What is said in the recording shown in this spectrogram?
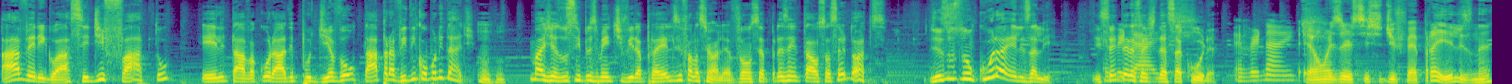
averiguar se de fato ele estava curado e podia voltar para a vida em comunidade. Uhum. Mas Jesus simplesmente vira para eles e fala assim: olha, vão se apresentar aos sacerdotes. Jesus não cura eles ali. Isso é, É interessante verdade. dessa cura. É verdade. É um exercício de fé para eles, né?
